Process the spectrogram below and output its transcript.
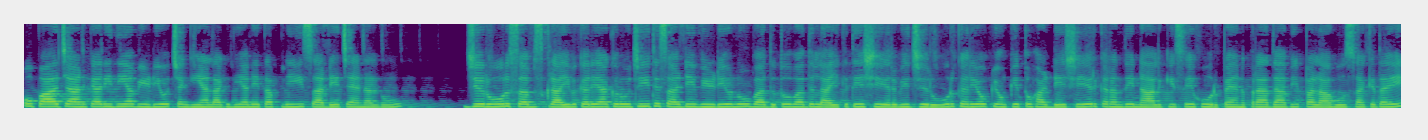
ਉਪਾਅ ਜਾਣਕਾਰੀ ਦੀਆਂ ਵੀਡੀਓ ਚੰਗੀਆਂ ਲੱਗਦੀਆਂ ਨੇ, ਤਾਂ ਪਲੀਜ਼ ਸਾਡੇ ਚੈਨਲ ਨੂੰ ਜ਼ਰੂਰ ਸਬਸਕ੍ਰਾਈਬ ਕਰਿਆ ਕਰੋ ਜੀ ਤੇ ਸਾਡੀ ਵੀਡੀਓ ਨੂੰ ਵੱਧ ਤੋਂ ਵੱਧ ਲਾਈਕ ਤੇ ਸ਼ੇਅਰ ਵੀ ਜ਼ਰੂਰ ਕਰਿਓ, ਕਿਉਂਕਿ ਤੁਹਾਡੇ ਸ਼ੇਅਰ ਕਰਨ ਦੇ ਨਾਲ ਕਿਸੇ ਹੋਰ ਭੈਣ ਭਰਾ ਦਾ ਵੀ ਭਲਾ ਹੋ ਸਕਦਾ ਏ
